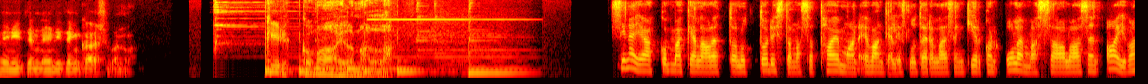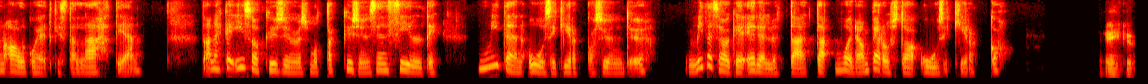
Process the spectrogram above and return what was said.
eniten, eniten kasvanut. Kirkko maailmalla. Sinä Jaakko Mäkelä olet ollut todistamassa Taimaan evankelis-luterilaisen kirkon olemassaoloa sen aivan alkuhetkistä lähtien. Tämä on ehkä iso kysymys, mutta kysyn sen silti. Miten uusi kirkko syntyy? Mitä se oikein edellyttää, että voidaan perustaa uusi kirkko? Ehkä,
